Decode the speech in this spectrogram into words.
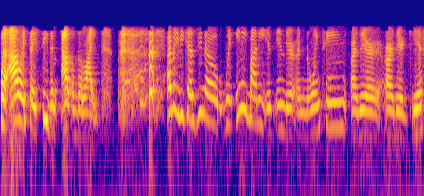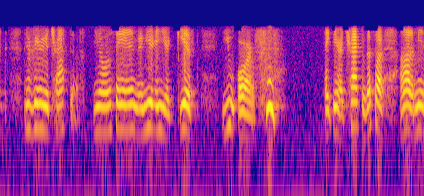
But I always say see them out of the light. I mean, because you know, when anybody is in their anointing or their or their gift, they're very attractive. You know what I'm saying? And you're in your gift, you are, whew, like they're attractive. That's why a lot of men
